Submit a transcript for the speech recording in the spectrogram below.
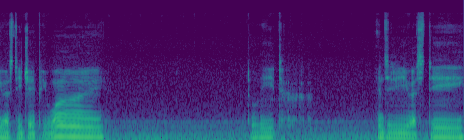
USD JPY. Delete. NZD USD.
